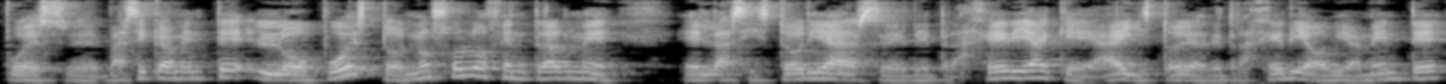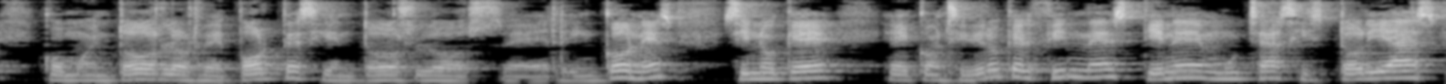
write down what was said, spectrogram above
pues eh, básicamente lo opuesto, no solo centrarme en las historias eh, de tragedia, que hay historias de tragedia obviamente, como en todos los deportes y en todos los eh, rincones, sino que considero que el fitness tiene muchas historias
